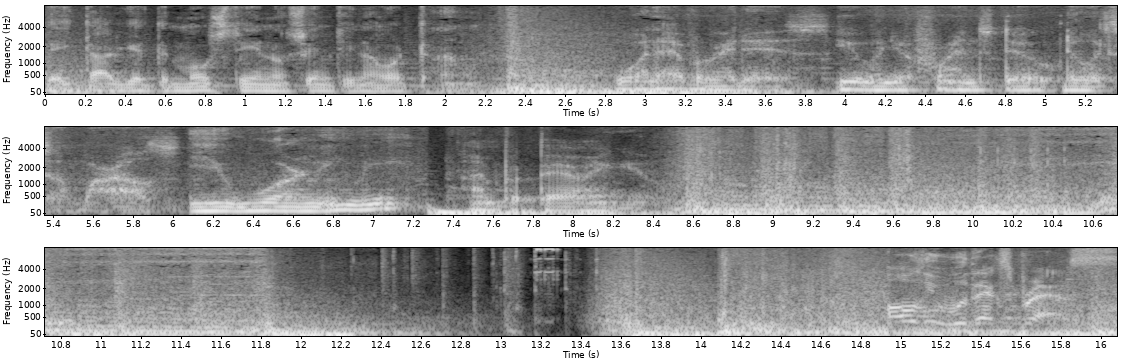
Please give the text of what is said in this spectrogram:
they target the most innocent in our town. Whatever it is you and your friends do, do it somewhere else. You warning me? I'm preparing you. Hollywood Express.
